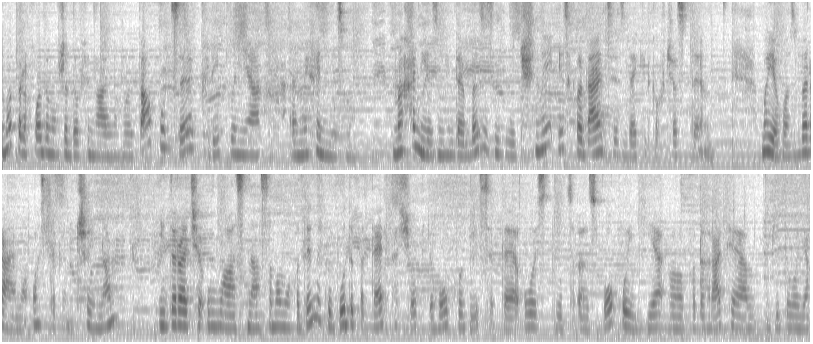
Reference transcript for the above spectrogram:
ми переходимо вже до фінального етапу це кріплення е, механізму. Механізм йде беззвучний і складається з декількох частин. Ми його збираємо ось таким чином. І, до речі, у вас на самому годиннику буде петелька, щоб його повісити. Ось тут е, збоку є фотографія відео, як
